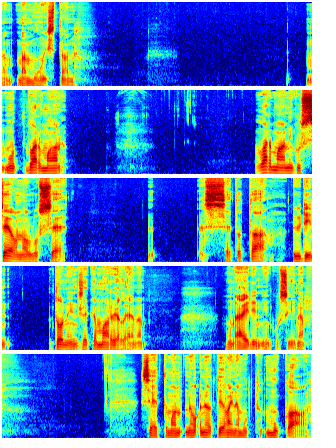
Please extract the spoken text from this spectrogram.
mä, mä muistan – mutta varmaan, varmaan niin kuin se on ollut se, se tota, ydin Tonin sekä Marja-Leenan, mun äidin niin kuin siinä. Se, että mä, ne, ne otti aina mut mukaan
